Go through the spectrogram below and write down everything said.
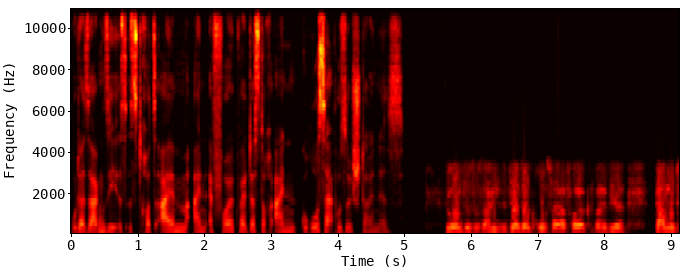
Oder sagen Sie, es ist trotz allem ein Erfolg, weil das doch ein großer Puzzlestein ist? Für uns ist es ein sehr, sehr großer Erfolg, weil wir damit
